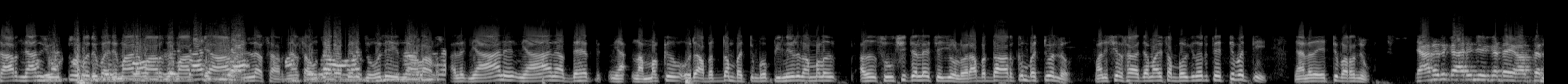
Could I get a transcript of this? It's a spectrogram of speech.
സാർ, ഞാൻ യൂട്യൂബ് ഒരു വരുമാന മാർഗമാക്കിയ ആളല്ല സാർ. ഞാൻ സൗദി അറേബ്യയിൽ ജോലി ചെയ്യുന്ന ആളാണ്. അല്ല ഞാൻ ഞാൻ അദ്ദേഹത്തിന് നമുക്ക് ഒരു അബദ്ധം പറ്റുമ്പോൾ പിന്നീട് നമ്മൾ അത് സൂക്ഷിച്ചല്ലേ ചെയ്യുള്ളൂ. ഒരു അബദ്ധം ആർക്കും പറ്റുമല്ലോ. മനുഷ്യ സഹജമായി സംഭവിക്കുന്ന ഒരു തെറ്റ് പറ്റി. ഞാനത് ഏറ്റു പറഞ്ഞു ഞാനൊരു കാര്യം ചോദിക്കട്ടെ ഹാസൻ?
